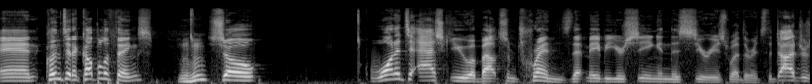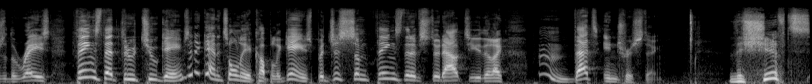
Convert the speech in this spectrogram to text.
And Clinton, a couple of things. Mm-hmm. So, wanted to ask you about some trends that maybe you're seeing in this series, whether it's the Dodgers or the Rays, things that through two games, and again, it's only a couple of games, but just some things that have stood out to you that like, hmm, that's interesting. The shifts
